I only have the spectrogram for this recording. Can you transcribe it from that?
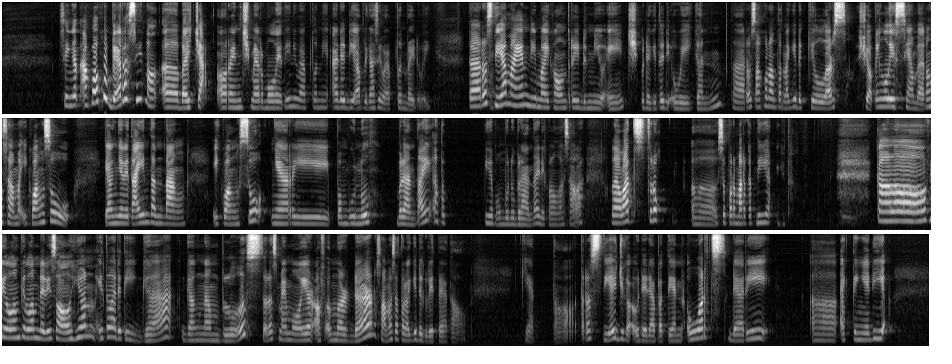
Seingat aku aku beres sih no, uh, baca Orange Marmalade ini webtoonnya ada di aplikasi webtoon by the way. Terus dia main di My Country The New Age, udah gitu di Awaken. Terus aku nonton lagi The Killers Shopping List yang bareng sama Ikwang Su yang nyeritain tentang Ikwang Su nyari pembunuh berantai atau iya pembunuh berantai deh kalau nggak salah lewat struk uh, supermarket dia gitu. Kalau film-film dari Sol Hyun itu ada tiga, Gangnam Blues, terus Memoir of a Murder, sama satu lagi The Great Battle. Gitu. Terus dia juga udah dapetin awards dari uh, actingnya dia.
